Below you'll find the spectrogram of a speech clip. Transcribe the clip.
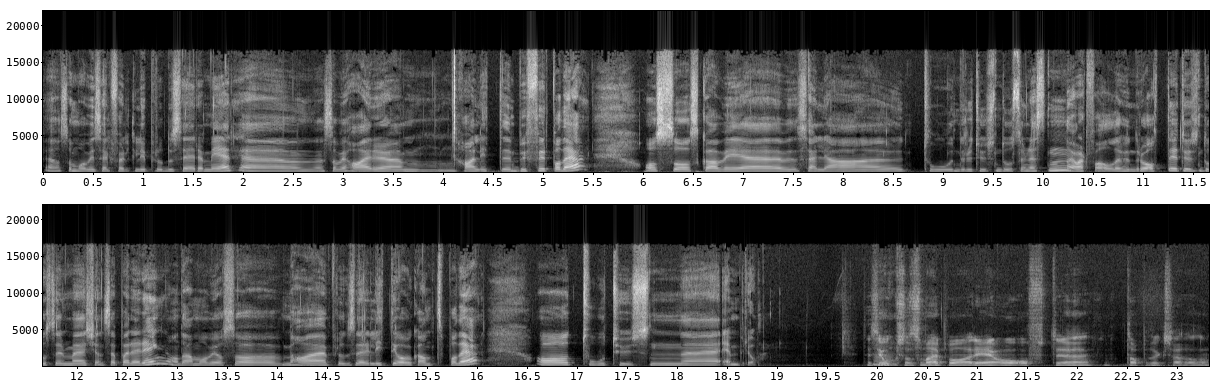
Ja, så må vi selvfølgelig produsere mer, eh, så vi har, eh, har litt buffer på det. Og så skal vi eh, selge 200 000 doser nesten, i hvert fall 180 000 doser med kjønnsseparering. Og da må vi også ha, produsere litt i overkant på det. Og 2000 eh, embryo. Det mm. oksene som er på re, og ofte tapper dere sau da?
